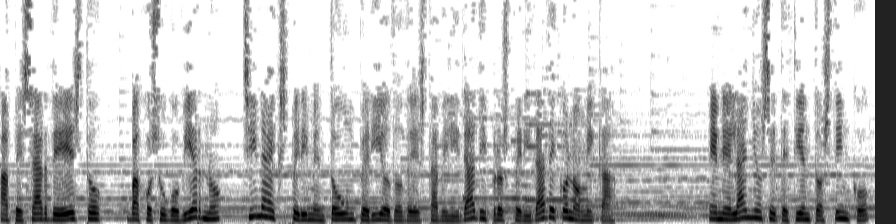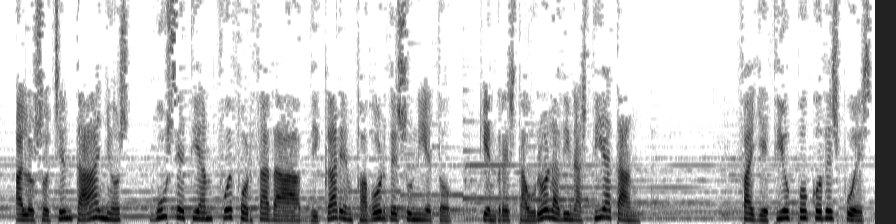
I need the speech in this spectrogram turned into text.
A pesar de esto, bajo su gobierno, China experimentó un periodo de estabilidad y prosperidad económica. En el año 705, a los 80 años, Gu Zetian fue forzada a abdicar en favor de su nieto, quien restauró la dinastía Tang. Falleció poco después,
